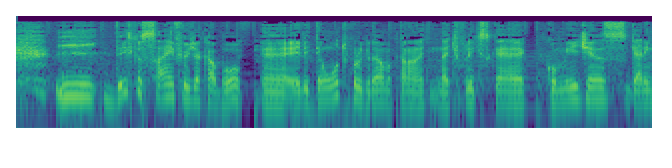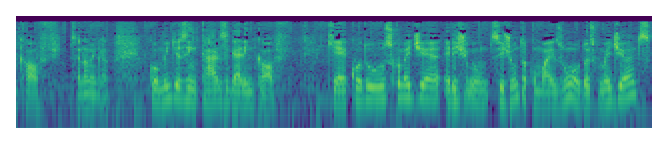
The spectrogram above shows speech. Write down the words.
e desde que o Seinfeld acabou, é, ele tem um outro programa que tá na Netflix que é Comedians Getting Coffee, se não me engano. Comedians in Cars Getting Coffee que é quando os comediantes eles se juntam com mais um ou dois comediantes,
